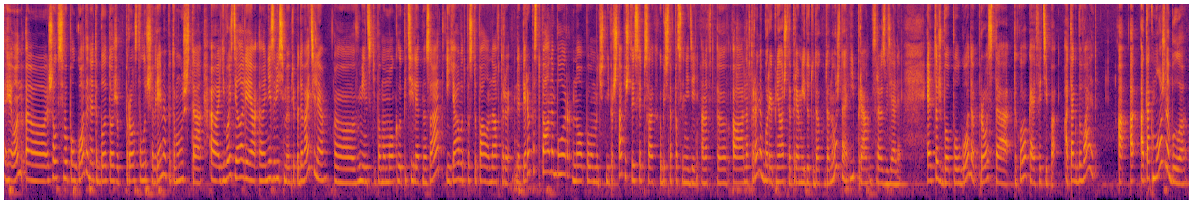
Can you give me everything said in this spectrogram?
И он э, шел всего полгода, но это было тоже просто лучшее время, потому что э, его сделали э, независимые преподаватели э, в Минске, по-моему, около пяти лет назад. И я вот поступала на второй, на первый поступала набор, но, по-моему, чуть не прошла, потому что я писала, как обычно, в последний день. А на, э, а на второй набор я поняла, что я прям еду туда, куда нужно, и прям сразу взяли. Это тоже было полгода просто такого кайфа, типа, а так бывает? А, а, а так можно было?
